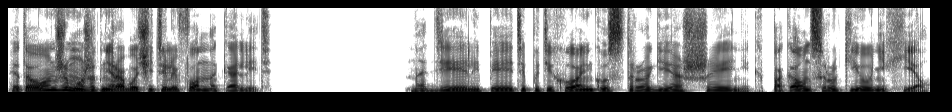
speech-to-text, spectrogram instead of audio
Это он же может нерабочий телефон накалить. Надели Пете потихоньку строгий ошейник, пока он с руки у них ел.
